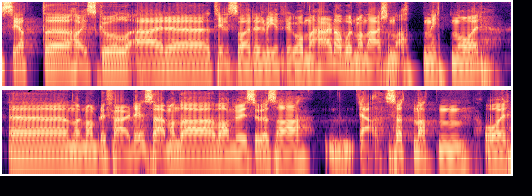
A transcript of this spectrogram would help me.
Si at uh, high school er, uh, tilsvarer videregående her, da, hvor man er sånn 18-19 år når man blir ferdig. Så er man da vanligvis i USA ja, 17-18 år.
